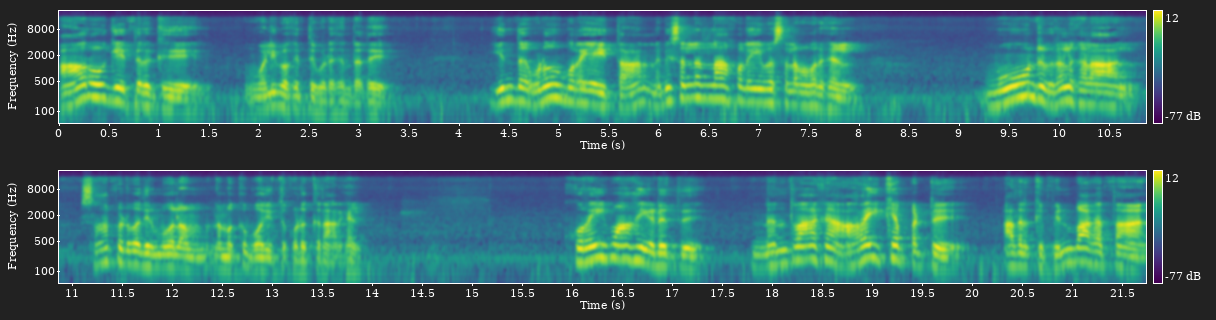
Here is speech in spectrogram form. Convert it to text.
ஆரோக்கியத்திற்கு வழிவகுத்து விடுகின்றது. இந்த உணவு முறையைத்தான் நபி அலைவசலம் அவர்கள் மூன்று விரல்களால் சாப்பிடுவதன் மூலம் நமக்கு போதித்து கொடுக்கிறார்கள். குறைவாக எடுத்து நன்றாக அரைக்கப்பட்டு அதற்கு பின்பாகத்தான்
